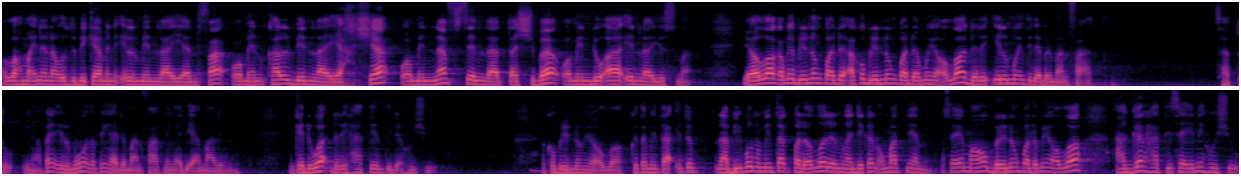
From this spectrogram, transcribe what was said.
Allahumma inna na'udzubika min ilmin la yanfa wa min qalbin la yakhsha wa min nafsin la tashba wa min du'ain la yusma. Ya Allah, kami berlindung pada aku berlindung padamu ya Allah dari ilmu yang tidak bermanfaat. Satu, ngapain ilmu tapi nggak ada manfaatnya, nggak diamalin. Yang kedua, dari hati yang tidak khusyuk. Aku berlindung ya Allah. Kita minta itu Nabi pun meminta kepada Allah dan mengajarkan umatnya. Saya mau berlindung padamu ya Allah agar hati saya ini khusyuk.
